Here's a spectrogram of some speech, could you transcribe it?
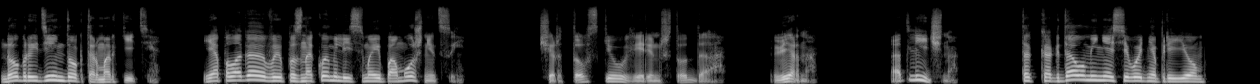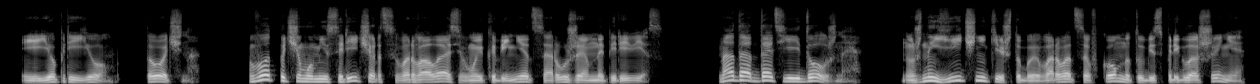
«Добрый день, доктор Маркити. Я полагаю, вы познакомились с моей помощницей?» Чертовски уверен, что да. Верно. Отлично. Так когда у меня сегодня прием? Ее прием. Точно. Вот почему мисс Ричардс ворвалась в мой кабинет с оружием наперевес. Надо отдать ей должное. Нужны яичники, чтобы ворваться в комнату без приглашения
